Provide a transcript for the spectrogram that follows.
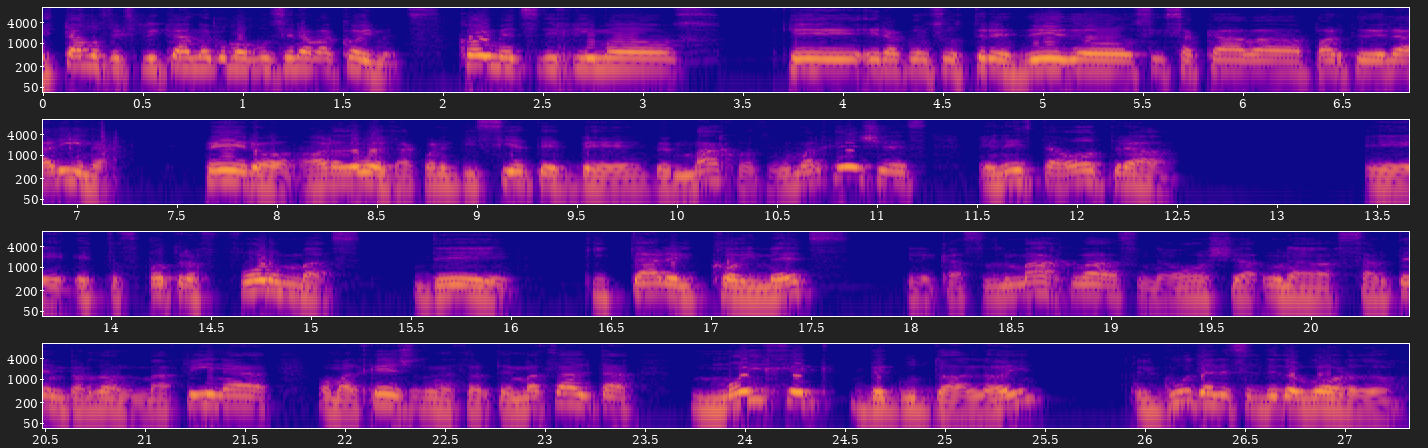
estamos explicando cómo funcionaba koimetz. Koimetz dijimos que era con sus tres dedos y sacaba parte de la harina. Pero ahora de vuelta, 47b, Bemajos, Margelles, en esta otra, eh, estas otras formas de quitar el koimetz, en el caso del mahvas, una olla, una sartén, perdón, más fina, o margelles, una sartén más alta, moijek begudaloy, el gudal es el dedo gordo.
